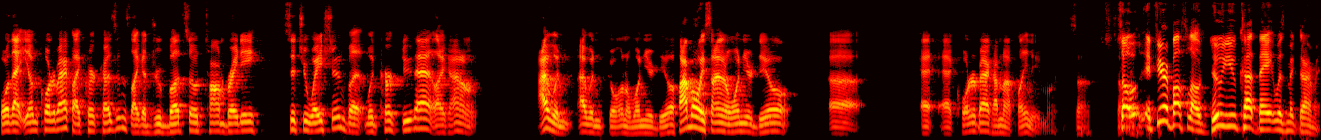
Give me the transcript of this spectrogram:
for that young quarterback like Kirk Cousins, like a Drew Bledsoe, Tom Brady situation. But would Kirk do that? Like I don't. I wouldn't. I wouldn't go on a one year deal. If I'm only signing a one year deal uh, at at quarterback, I'm not playing anymore. So, So if you're a Buffalo, do you cut bait with McDermott?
